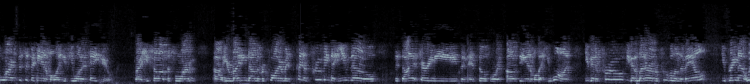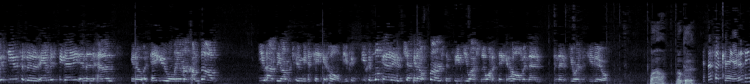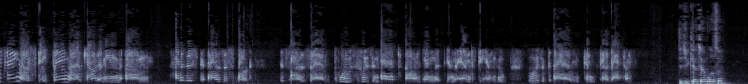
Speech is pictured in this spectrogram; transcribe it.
for a specific animal. Like if you want a tegu, right? You fill out the form. Uh, you're writing down the requirements, kind of proving that you know the dietary needs and, and so forth of the animal that you want. You get approved. You get a letter of approval in the mail. You bring that with you to the amnesty day, and then as you know a tegu or whatever comes up, you have the opportunity to take it home. You can you can look at it and check it out first and see if you actually want to take it home, and then and then it's yours if you do. Wow. Okay. Is this a community thing or a state thing or a county? I mean, um, how does this how does this work as far as uh, who's who's involved um, in the in the amnesty and who who is um, can can adopt them? Did you catch that, Melissa?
